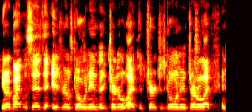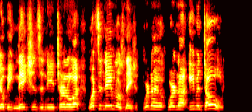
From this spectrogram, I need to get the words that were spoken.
You know, the Bible says that Israel's going into eternal life, the church is going into eternal life, and there'll be nations in the eternal life. What's the name of those nations? We're not, we're not even told.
